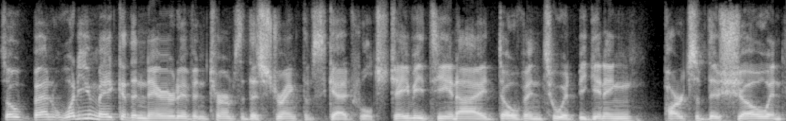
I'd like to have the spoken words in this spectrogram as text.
So, Ben, what do you make of the narrative in terms of the strength of schedule? JVT and I dove into it beginning parts of this show. And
